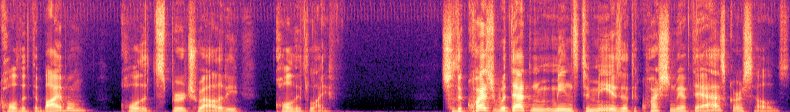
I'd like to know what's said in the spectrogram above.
call it the Bible, call it spirituality, call it life. So the question, what that means to me is that the question we have to ask ourselves:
